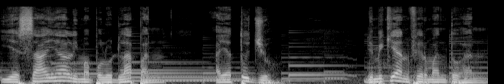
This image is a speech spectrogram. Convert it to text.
Yesaya 58 ayat 7. Demikian firman Tuhan.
